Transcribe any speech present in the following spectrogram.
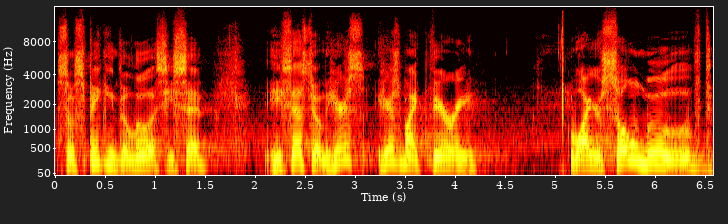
so, speaking to Lewis, he said, he says to him, here's, here's my theory why you're so moved,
